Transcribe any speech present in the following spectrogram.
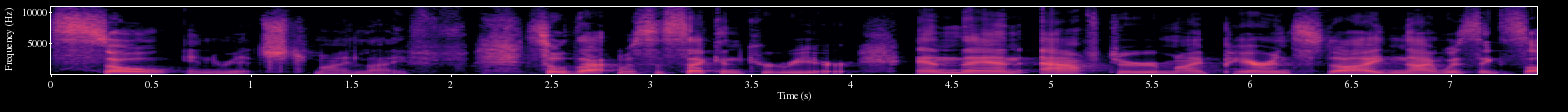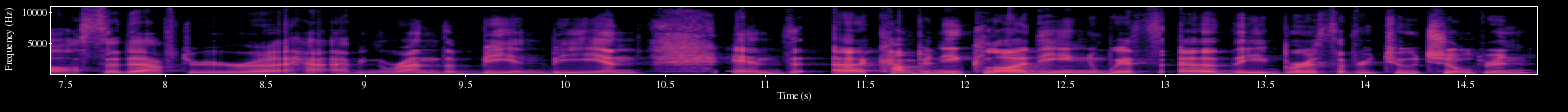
so enriched my life. So that was the second career. And then after my parents died and I was exhausted after uh, having run the B&B and, and accompanied Claudine with uh, the birth of her two children,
